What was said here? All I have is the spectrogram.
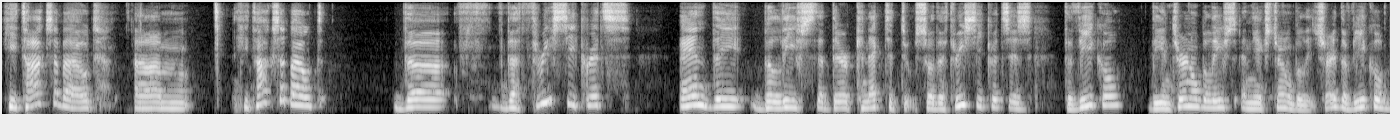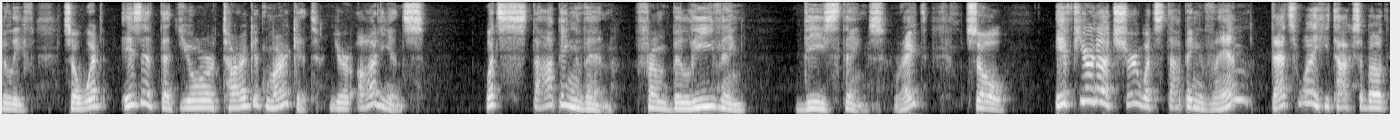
He talks about um he talks about the the three secrets and the beliefs that they're connected to. So the three secrets is the vehicle the internal beliefs and the external beliefs right? The vehicle belief. So what is it that your target market your audience what's stopping them from believing these things right? So if you're not sure what's stopping them that's why he talks about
